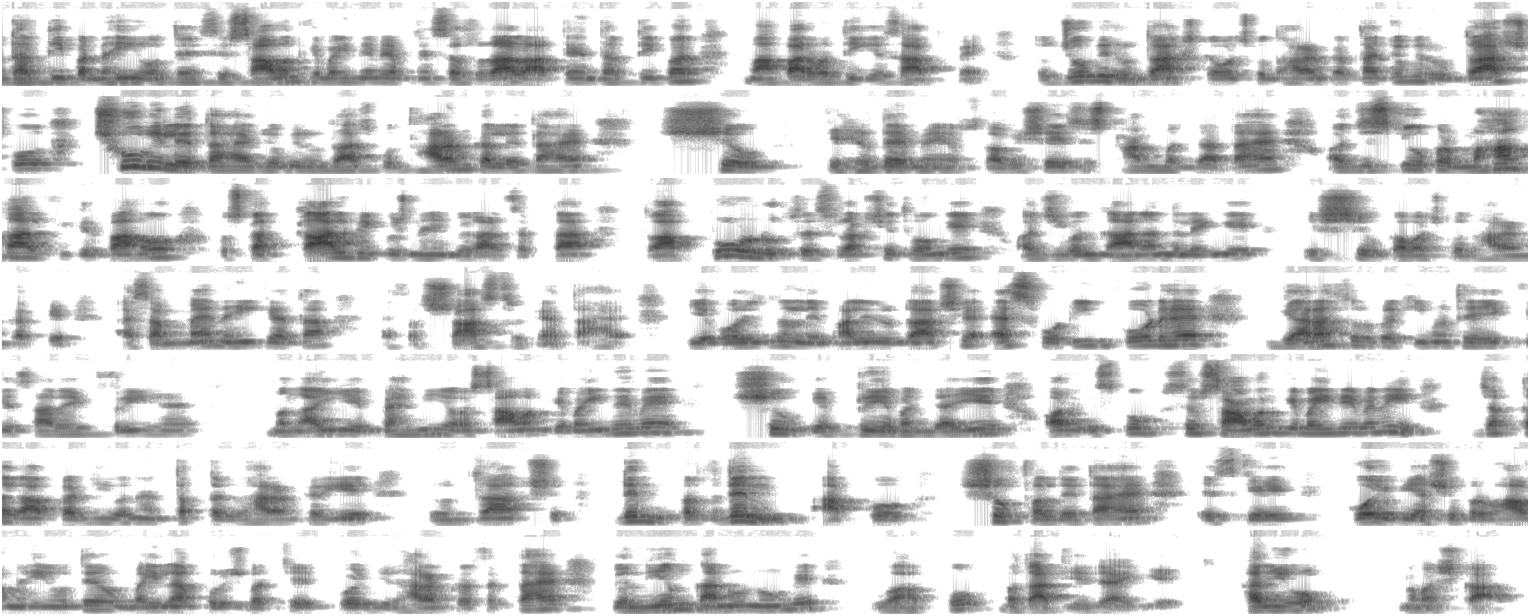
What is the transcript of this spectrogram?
धरती पर नहीं होते सिर्फ़ सावन के महीने में अपने ससुराल आते हैं धरती पर माँ पार्वती के साथ में। तो जो भी रुद्राक्ष कवच को धारण करता है, जो भी रुद्राक्ष को छू भी लेता है, जो भी रुद्राक्ष को धारण कर लेता है, शिव के हृदय में उसका विशेष स्थान बन जाता है और जिसके ऊपर महाकाल की कृपा हो, उसका काल भी कुछ नहीं बिगाड़ सकता तो आप पूर्ण रूप से सुरक्षित होंगे और जीवन का आनंद लेंगे इस शिव कवच को धारण करके। ऐसा मैं नहीं कहता, ऐसा शास्त्र कहता है। ये ओरिजिनल नेपाली रुद्राक्ष है एस फोर्टीन कोड है, ग्यारह सौ रुपये कीमत है, एक के साथ एक फ्री है। मंगाइए, पहनिए और सावन के महीने में शिव के प्रिय बन जाइए। और इसको सिर्फ़ सावन के महीने में नहीं, जब तक आपका जीवन है, तब तक धारण करिए। रुद्राक्ष दिन प्रतिदिन आपको शुभ फल देता है। इसके कोई भी अशुभ प्रभाव नहीं होते। और महिला, पुरुष, बच्चे कोई भी धारण कर सकता है। जो नियम कानून होंगे, वो आपको बता दिए जाएँगे। हरिओम नमस्कार।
